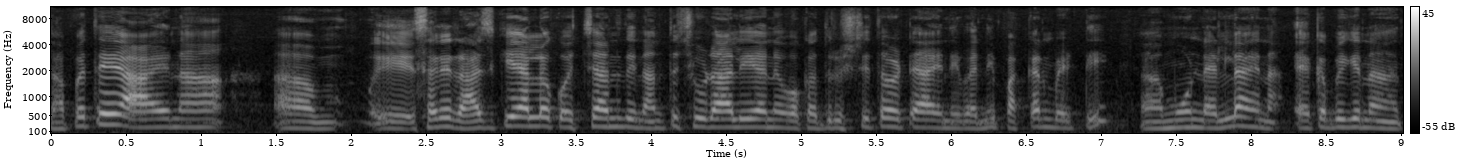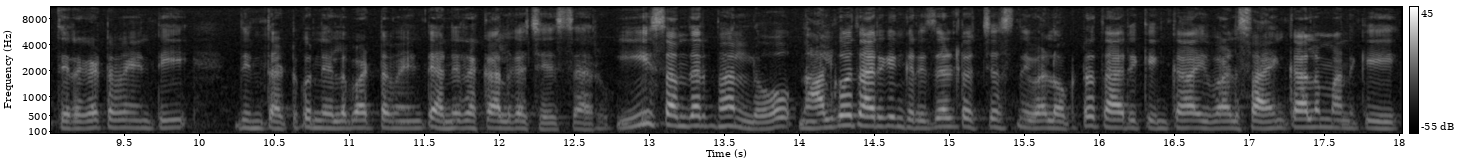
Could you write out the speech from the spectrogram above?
కాకపోతే ఆయన సరే రాజకీయాల్లోకి వచ్చాను దీని అంత చూడాలి అని ఒక దృష్టితోటి ఆయన ఇవన్నీ పక్కన పెట్టి మూడు నెలలు ఆయన ఏకబిగిన తిరగటం ఏంటి దీన్ని తట్టుకుని నిలబడటం ఏంటి అన్ని రకాలుగా చేశారు. ఈ సందర్భంలో నాలుగో తారీఖు ఇంకా రిజల్ట్ వచ్చేస్తుంది ఇవాళ ఒకటో తారీఖు ఇంకా ఇవాళ సాయంకాలం మనకి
